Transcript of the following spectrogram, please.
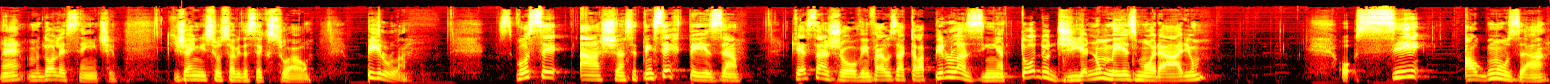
né, uma adolescente, que já iniciou sua vida sexual, pílula você acha, você tem certeza que essa jovem vai usar aquela pílulazinha todo dia, no mesmo horário? Se alguma usar,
